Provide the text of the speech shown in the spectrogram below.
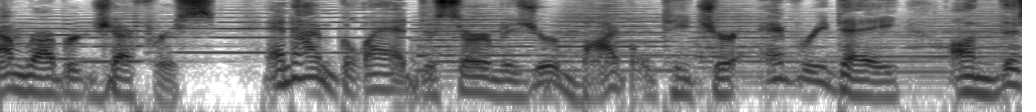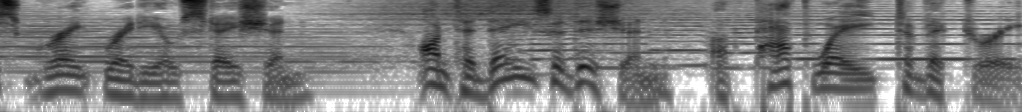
I'm Robert Jeffress, and I'm glad to serve as your Bible teacher every day on this great radio station. On today's edition of Pathway to Victory,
